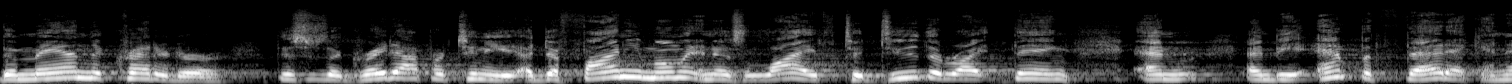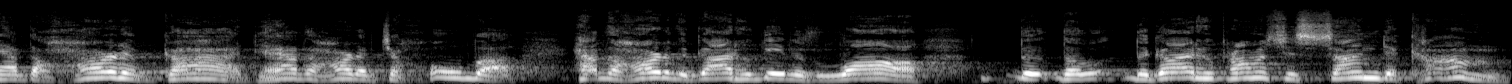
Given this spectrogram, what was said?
The man, the creditor, this was a great opportunity, a defining moment in his life to do the right thing and, and be empathetic and have the heart of God, to have the heart of Jehovah, have the heart of the God who gave his law, the, the, the God who promised his son to come,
